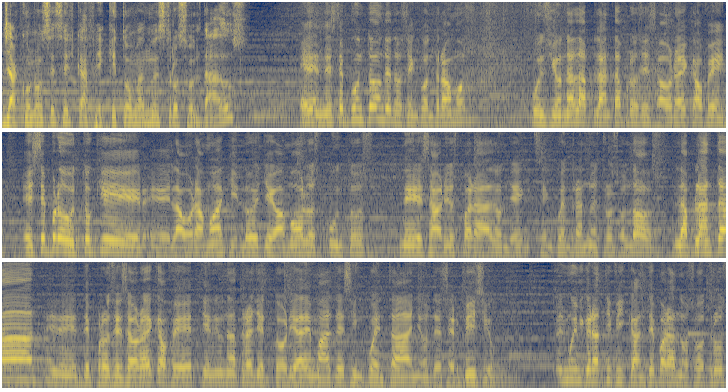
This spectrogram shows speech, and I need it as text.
¿Ya conoces el café que toman nuestros soldados? En este punto donde nos encontramos funciona la planta procesadora de café. Este producto que eh, elaboramos aquí lo llevamos a los puntos necesarios para donde se encuentran nuestros soldados. La planta eh, de procesadora de café tiene una trayectoria de más de 50 años de servicio. Es muy gratificante para nosotros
